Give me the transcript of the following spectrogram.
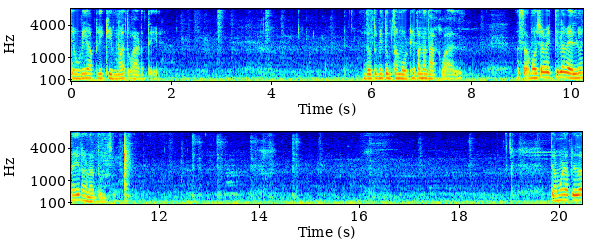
तेवढी आपली किंमत वाढते. जर तुम्ही तुमचा मोठेपणा दाखवाल तर समोरच्या व्यक्तीला व्हॅल्यू नाही राहणार तुमची. त्यामुळे आपल्याला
